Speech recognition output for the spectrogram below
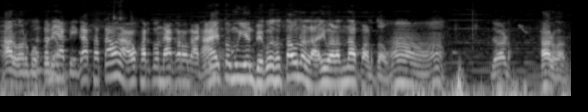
હાર વાર તમે બપોરે આ ભેગા થતા હો ને આવો ખર્ચો ના કરો લાટી હા તો હું એને ભેગો થતા આવું ને લારી વાળા ના પાડતા હા હા. દોડ હારું હારું.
